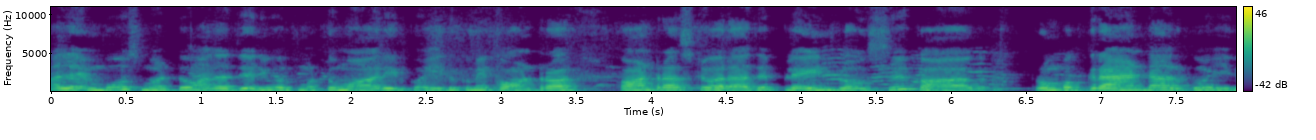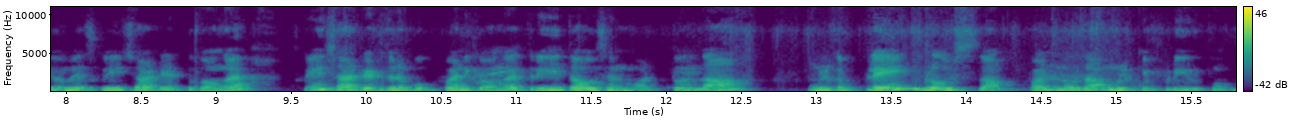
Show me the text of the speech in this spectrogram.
அதில் எம்போஸ் மட்டும் அந்த ஜெரி ஒர்க் மட்டும் மாறி இருக்கும். இதுக்குமே கான்ட்ரா கான்ட்ராஸ்ட் வராது. பிளெயின் ப்ளவுஸு கா ரொம்ப கிராண்டாக இருக்கும். இதுவுமே ஸ்க்ரீன்ஷாட் எடுத்துக்கோங்க. ஸ்க்ரீன்ஷாட் எடுத்துகிட்டு புக் பண்ணிக்கோங்க. த்ரீ தௌசண்ட் மட்டும்தான் உங்களுக்கு பிளெயின் ப்ளவுஸ் தான். பல்லு தான் உங்களுக்கு இப்படி இருக்கும்.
